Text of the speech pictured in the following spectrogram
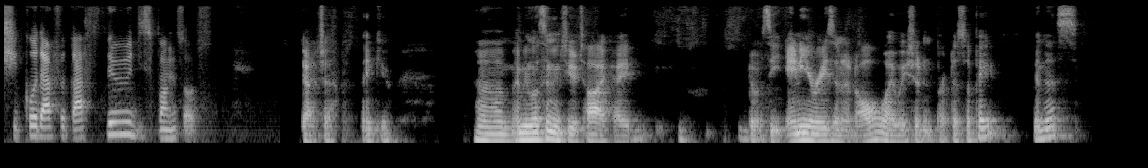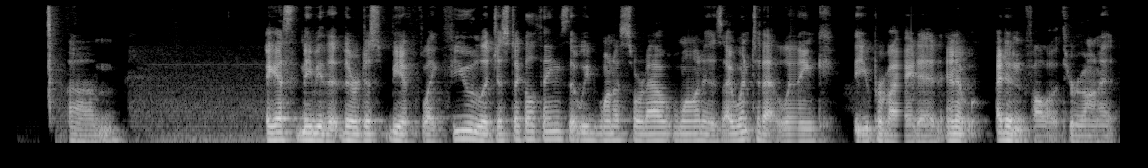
She Code Africa through the sponsors. Gotcha. Thank you. Um, I mean, listening to your talk, I don't see any reason at all why we shouldn't participate in this. Um, I guess maybe that there would just be a like few logistical things that we'd want to sort out. One is I went to that link that you provided and it, I didn't follow through on it,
